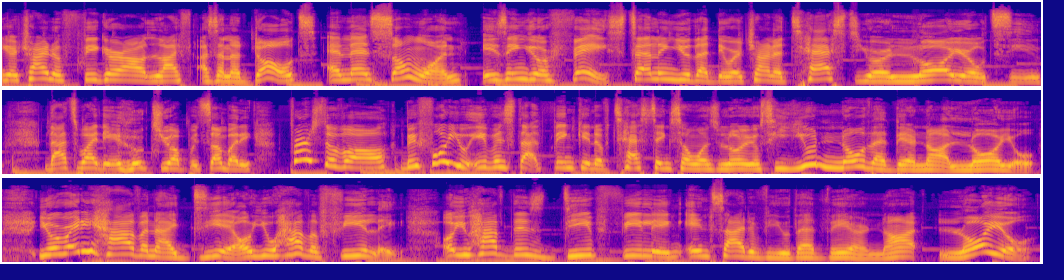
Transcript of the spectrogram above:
you're trying to figure out life as an adult, and then someone is in your face telling you that they were trying to test your loyalty. That's why they hooked you up with somebody. First of all, before you even start thinking of testing someone's loyalty, you know that they're not loyal. You already have an idea, or you have a feeling, or you have this deep feeling inside of you that they are not loyal.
